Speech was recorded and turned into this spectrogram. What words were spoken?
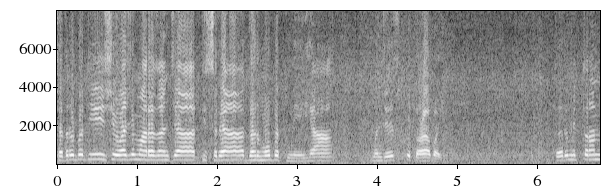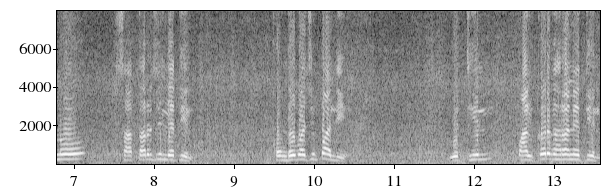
छत्रपती शिवाजी महाराजांच्या तिसऱ्या धर्मपत्नी ह्या म्हणजेच पुतळाबाई. तर मित्रांनो सातारा जिल्ह्यातील खंडोबाची पाली येथील पालकर घराण्यातील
